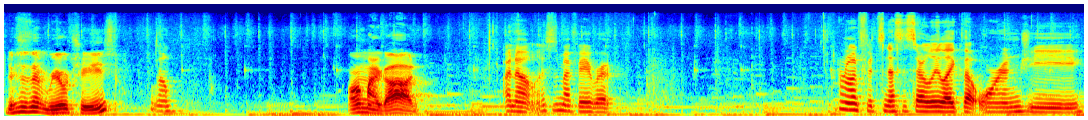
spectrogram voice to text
This isn't real cheese? No, Oh my god. I know. This is my favorite. I don't know if it's necessarily like the orangey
